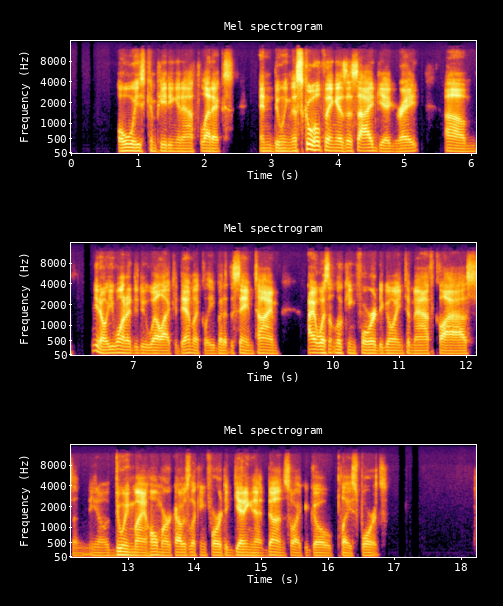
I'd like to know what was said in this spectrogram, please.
always competing in athletics and doing the school thing as a side gig right um, you know you wanted to do well academically but at the same time I wasn't looking forward to going to math class and you know doing my homework. I was looking forward to getting that done so I could go play sports.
